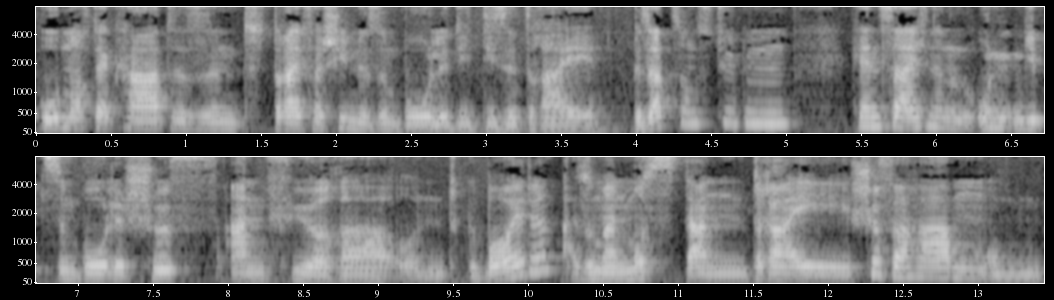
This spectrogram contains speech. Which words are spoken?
Oben auf der Karte sind drei verschiedene Symbole, die diese drei Besatzungstypen kennzeichnen und unten gibt es Symbole Schiff, Anführer und Gebäude. Also man muss dann drei Schiffe haben, um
